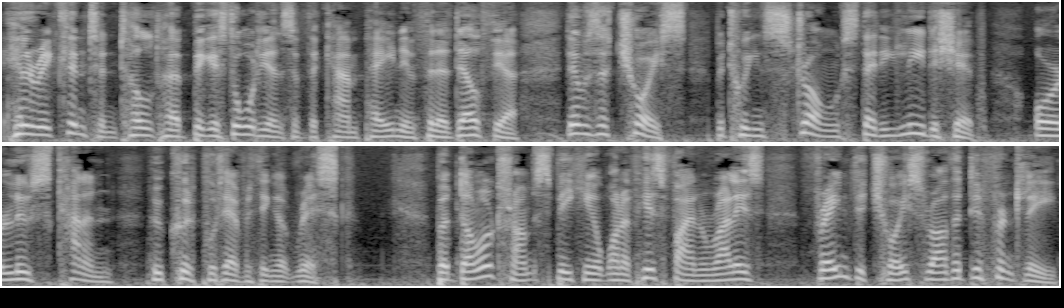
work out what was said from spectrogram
Hillary Clinton told her biggest audience of the campaign in Philadelphia there was a choice between strong, steady leadership or a loose cannon who could put everything at risk. But Donald Trump, speaking at one of his final rallies, framed the choice rather differently.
